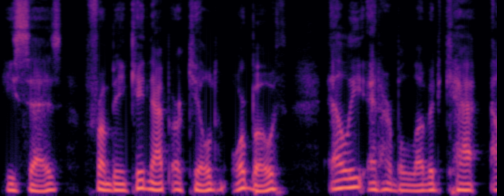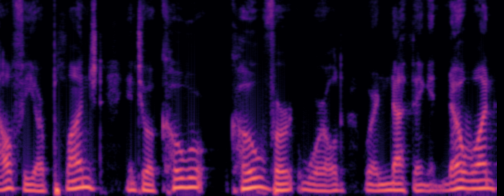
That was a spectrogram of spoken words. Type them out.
he says, from being kidnapped or killed, or both, Elly and her beloved cat Alfie are plunged into a covert, covert world where nothing and no one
